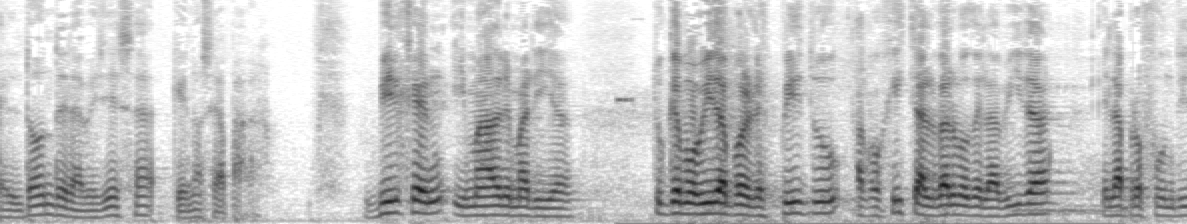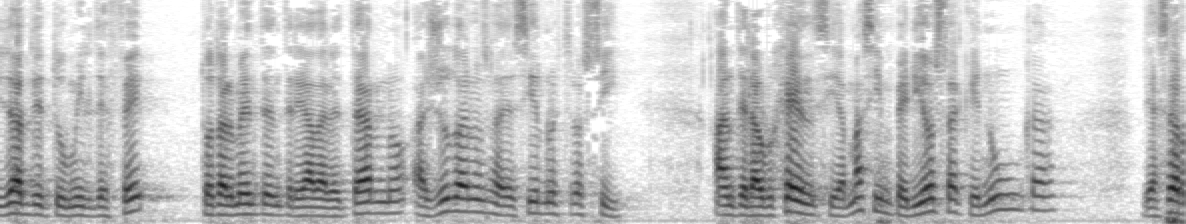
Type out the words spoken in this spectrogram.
el don de la belleza que no se apaga. Virgen y Madre María, tú que movida por el Espíritu acogiste al Verbo de la vida en la profundidad de tu humilde fe, totalmente entregada al Eterno, ayúdanos a decir nuestro sí ante la urgencia más imperiosa que nunca, de hacer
